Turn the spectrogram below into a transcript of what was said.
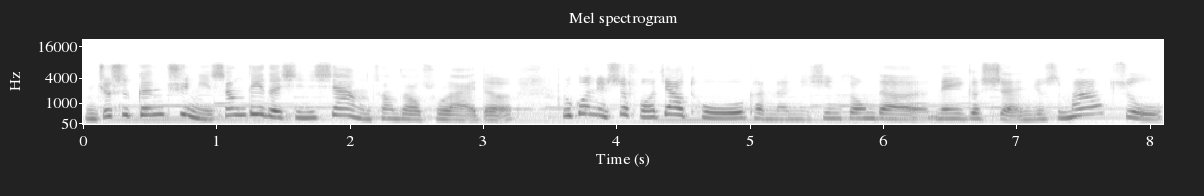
你就是根据你上帝的形象创造出来的。如果你是佛教徒，可能你心中的那一个神就是妈祖。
